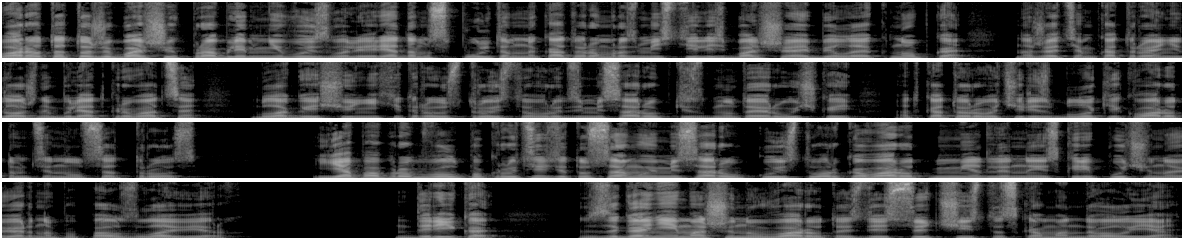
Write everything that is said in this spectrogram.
Ворота тоже больших проблем не вызвали. Рядом с пультом, на котором разместились большая белая кнопка, нажатием которой они должны были открываться, благо еще и нехитрое устройство вроде мясорубки с гнутой ручкой, от которого через блоки к воротам тянулся трос. Я попробовал покрутить эту самую мясорубку, и створка ворот медленно и скрипуче, но верно поползла вверх. «Дрика, загоняй машину в ворота, здесь все чисто», — скомандовал я.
